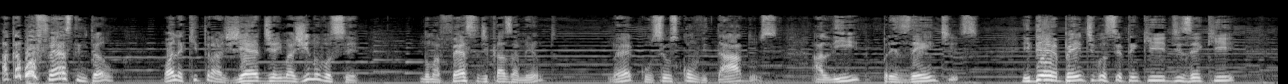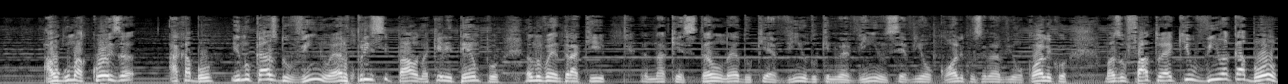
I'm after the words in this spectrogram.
Acabou a festa então. Olha que tragédia. Imagina você numa festa de casamento, né, com seus convidados ali presentes, e de repente você tem que dizer que alguma coisa acabou. E no caso do vinho, era o principal. Naquele tempo, eu não vou entrar aqui na questão né, do que é vinho, do que não é vinho, se é vinho alcoólico, se não é vinho alcoólico, mas o fato é que o vinho acabou.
